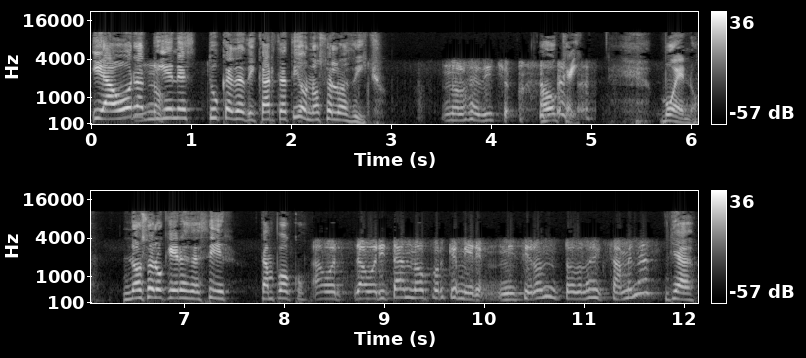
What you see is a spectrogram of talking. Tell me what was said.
y ahora No. tienes tú que dedicarte a ti o no se lo has dicho. No los he dicho. Ok. Bueno, no se lo quieres decir tampoco. Ahor- Ahorita no, porque mire, me hicieron todos los exámenes Ya,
